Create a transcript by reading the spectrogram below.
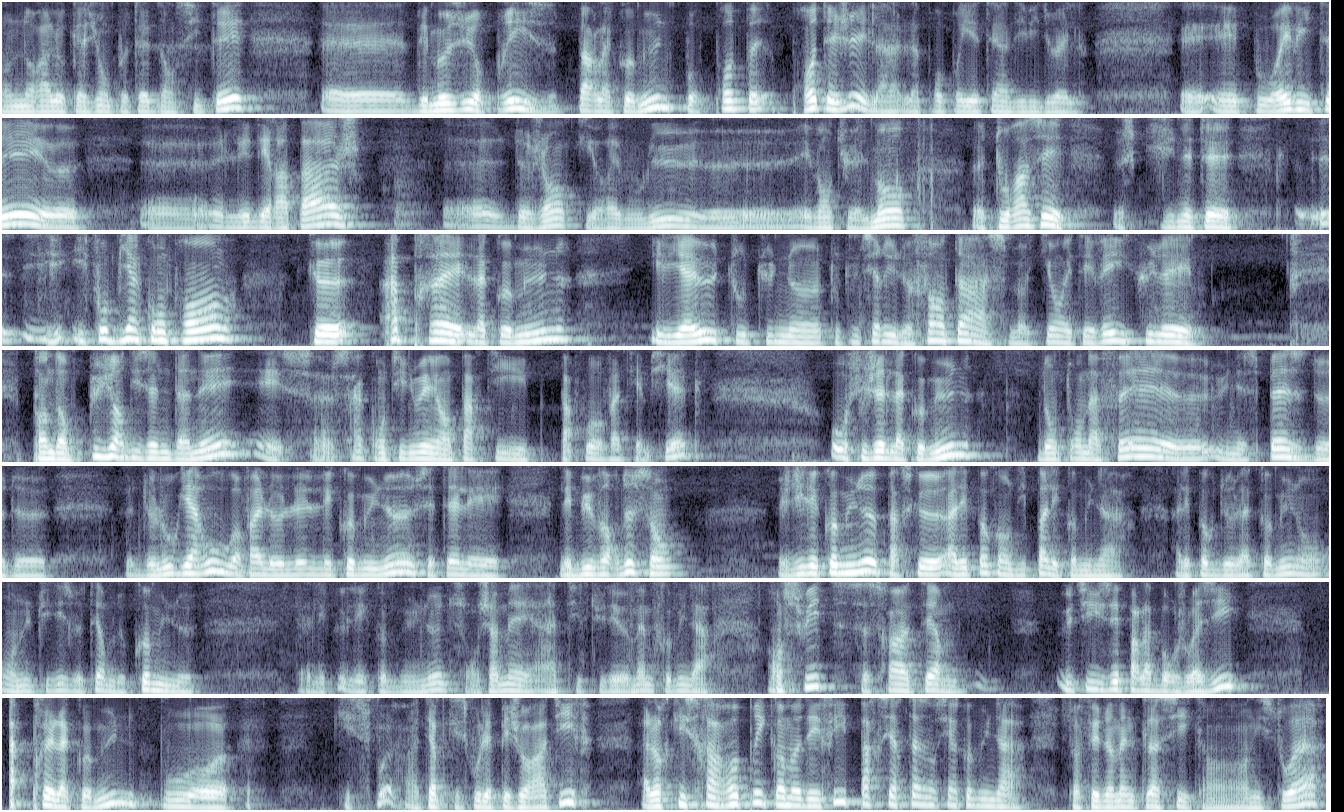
on aura l'occasion peut-être d'en citer, euh, des mesures prises par la commune pour protéger la, propriété individuelle et, pour éviter euh, les dérapages de gens qui auraient voulu éventuellement tout raser. Ce qui n'était il faut bien comprendre que après la commune, il y a eu toute une série de fantasmes qui ont été véhiculés pendant plusieurs dizaines d'années, et ça, a continué en partie parfois au XXe siècle, au sujet de la commune, dont on a fait euh, une espèce de, loup-garou. Enfin, les communeux, c'était les, les buveurs de sang. Je dis les communeux parce qu'à l'époque, on ne dit pas les communards. À l'époque de la commune, on, utilise le terme de communeux. Les, les, communeux ne sont jamais intitulés eux-mêmes communards. Ensuite, ce sera un terme utilisé par la bourgeoisie après la commune pour euh, un terme qui se voulait péjoratif, alors qui sera repris comme un défi par certains anciens communards. C'est un phénomène classique en, histoire,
